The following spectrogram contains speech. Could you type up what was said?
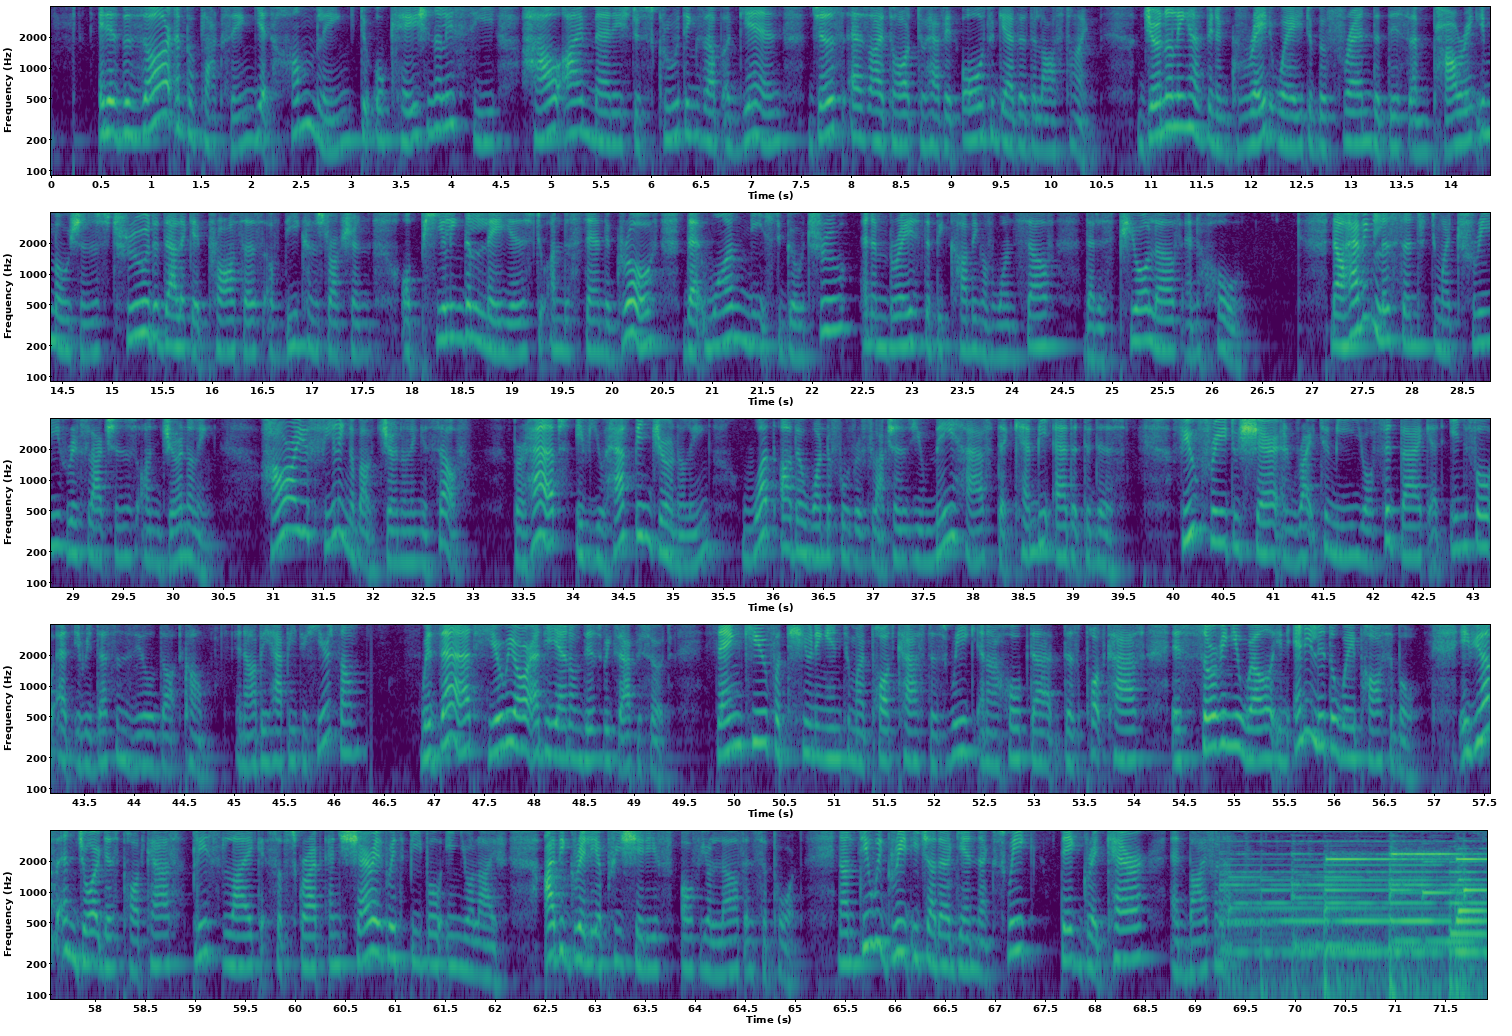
It is bizarre and perplexing, yet humbling to occasionally see how I managed to screw things up again just as I thought to have it all together the last time. Journaling has been a great way to befriend the disempowering emotions through the delicate process of deconstruction or peeling the layers to understand the growth that one needs to go through and embrace the becoming of oneself that is pure love and whole. Now, having listened to my three reflections on journaling, how are you feeling about journaling itself? Perhaps if you have been journaling, what other wonderful reflections you may have that can be added to this. Feel free to share and write to me your feedback at info at iridescentzeal.com and I'll be happy to hear some. With that, here we are at the end of this week's episode. Thank you for tuning in to my podcast this week, and I hope that this podcast is serving you well in any little way possible. If you have enjoyed this podcast, please like, subscribe, and share it with people in your life. I'd be greatly appreciative of your love and support. And until we greet each other again next week, take great care and bye for now.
